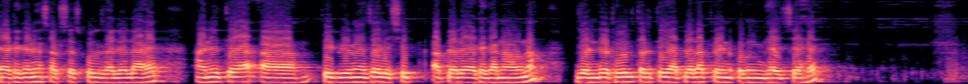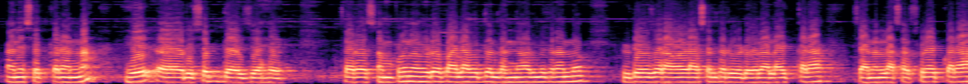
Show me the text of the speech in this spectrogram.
या ठिकाणी सक्सेसफुल झालेलं आहे. आणि त्या पीक विम्याचा रिसिप्ट आपल्याला या ठिकाणावरनं जनरेट होईल तर ते आपल्याला प्रिंट करून घ्यायचे आहे. आणि शेतकऱ्यांना हे रिसिप्ट द्यायचे आहे. तर संपूर्ण व्हिडिओ पाहिल्याबद्दल धन्यवाद मित्रांनो. व्हिडिओ जर आवडला असेल तर व्हिडिओला लाईक करा. चॅनलला सबस्क्राईब करा.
